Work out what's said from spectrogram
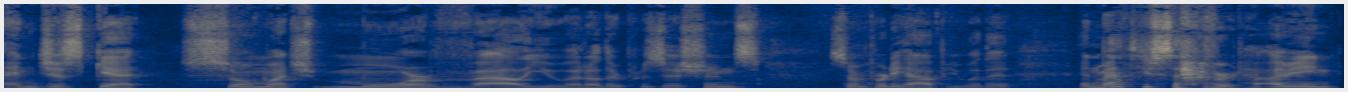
and just get so much more value at other positions. So I'm pretty happy with it. And Matthew Stafford, I mean,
